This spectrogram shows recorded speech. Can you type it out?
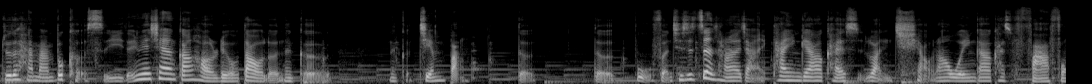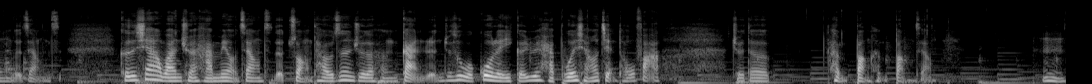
觉得还蛮不可思议的，因为现在刚好留到了那个那个肩膀的的部分。其实正常来讲，它应该要开始乱翘，然后我应该要开始发疯了这样子。可是现在完全还没有这样子的状态，我真的觉得很感人。就是我过了一个月还不会想要剪头发，觉得很棒很棒这样。嗯，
